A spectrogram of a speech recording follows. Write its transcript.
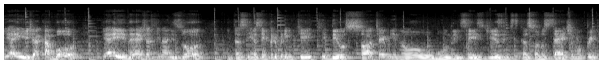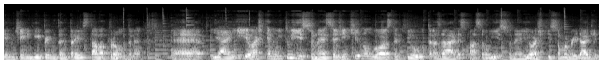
E aí, já acabou? E aí, né? Já finalizou? Então, assim, eu sempre brinquei que Deus só terminou o mundo em seis dias e descansou no sétimo porque não tinha ninguém perguntando para ele se estava pronto, né? É, e aí eu acho que é muito isso, né? Se a gente não gosta que outras áreas façam isso, né? E eu acho que isso é uma verdade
